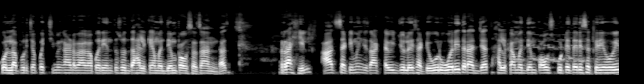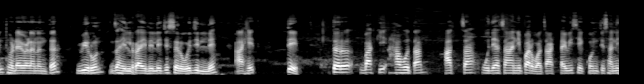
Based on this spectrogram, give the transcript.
कोल्हापूरच्या पश्चिमी घाट भागापर्यंत सुद्धा हलक्या मध्यम पावसाचा अंदाज राहील. आजसाठी म्हणजेच अठ्ठावीस जुलैसाठी उर्वरित राज्यात हलका मध्यम पाऊस कुठेतरी सक्रिय होईल थोड्या वेळानंतर विरून जाईल राहिलेले जे सर्व जिल्हे आहेत ते. तर बाकी हा होता आजचा उद्याचा आणि परवाचा अठ्ठावीस एकोणतीस आणि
